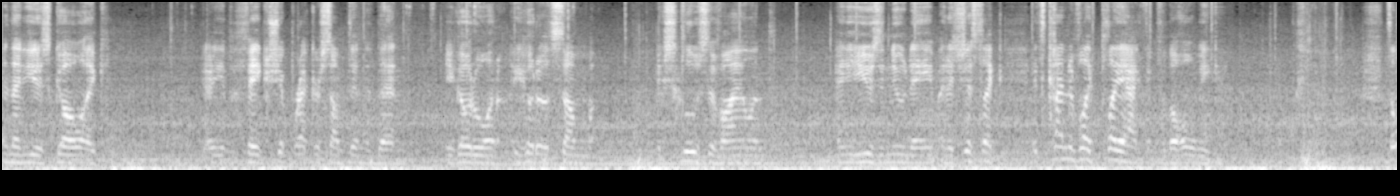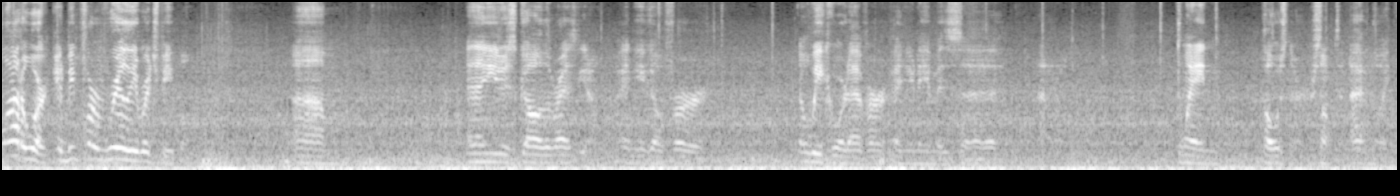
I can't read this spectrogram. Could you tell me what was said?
and then you just go like you, know, you have a fake shipwreck or something, and then you go to one you go to some exclusive island, and you use a new name, and it's just like it's kind of like play acting for the whole weekend. it's a lot of work. It'd be for really rich people. Um, and then you just go the rest, you know, and you go for a week or whatever, and your name is uh, I don't know, Dwayne Posner or something. I have no idea.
